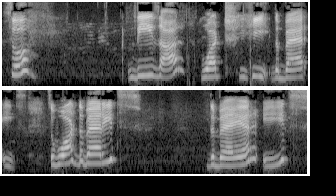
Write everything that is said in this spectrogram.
So these are what he, the bear eats. So what the bear eats? The bear eats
